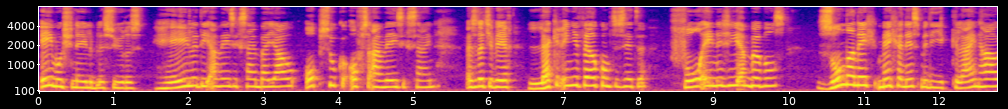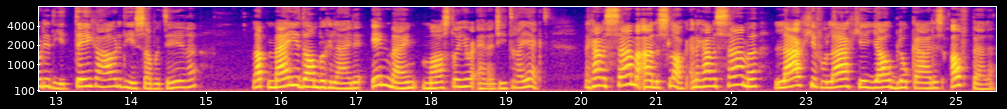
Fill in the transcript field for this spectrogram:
emotionele blessures helen die aanwezig zijn bij jou, opzoeken of ze aanwezig zijn, zodat je weer lekker in je vel komt te zitten, vol energie en bubbels, zonder mechanismen die je klein houden, die je tegenhouden, die je saboteren? Laat mij je dan begeleiden in mijn Master Your Energy traject. Dan gaan we samen aan de slag en dan gaan we samen laagje voor laagje jouw blokkades afpellen.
